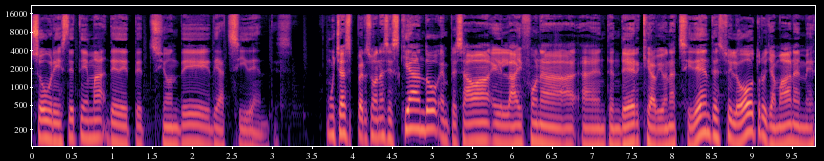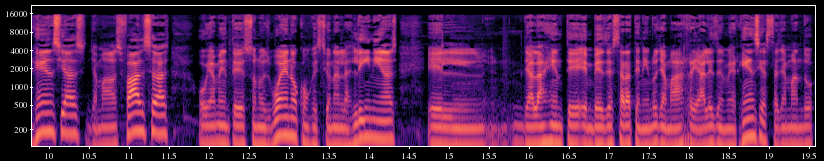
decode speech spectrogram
sobre este tema de detección de, accidentes. Muchas personas esquiando, empezaba el iPhone a, entender que había un accidente, esto y lo otro, llamaban a emergencias, llamadas falsas, obviamente eso no es bueno, congestionan las líneas, ya la gente en vez de estar atendiendo llamadas reales de emergencia, está llamando,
